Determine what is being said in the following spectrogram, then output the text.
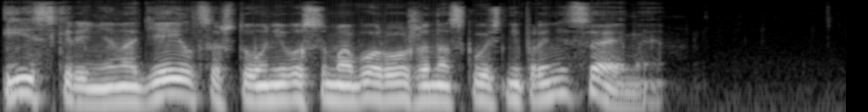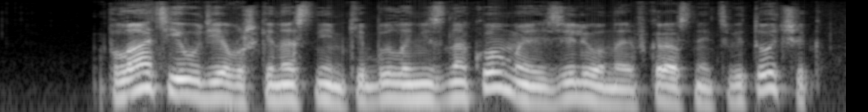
искренне надеялся, что у него самого рожа насквозь непроницаемая. Платье у девушки на снимке было незнакомое, зеленое в красный цветочек —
